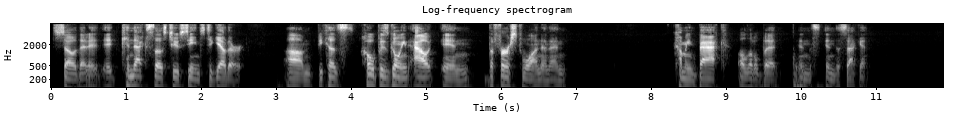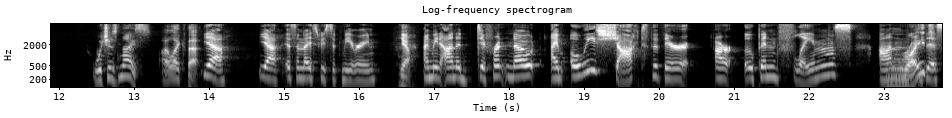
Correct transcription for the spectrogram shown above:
so that it, it connects those two scenes together um, because hope is going out in the first one and then coming back a little bit in the, in the second which is nice i like that Yeah. Yeah. It's a nice piece of mirroring. yeah I mean, on a different note, I'm always shocked that there are open flames on Right? this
